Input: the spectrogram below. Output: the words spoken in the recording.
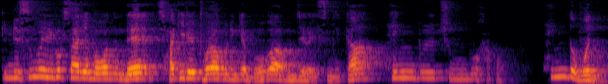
근데 27살에 먹었는데 자기를 돌아보는 게 뭐가 문제가 있습니까? 행불중구하고 행동은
